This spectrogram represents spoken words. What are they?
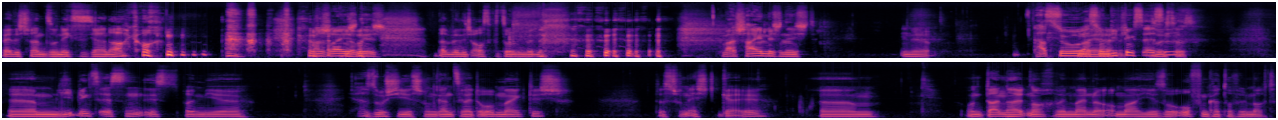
Werde ich schon so nächstes Jahr nachkochen. Wahrscheinlich Aber- nicht. Dann, wenn ich ausgezogen bin. Wahrscheinlich nicht. ja. Hast du, hast du ein Lieblingsessen? So ist das. Ähm, Lieblingsessen ist bei mir. Ja, Sushi ist schon ganz weit oben eigentlich. Das ist schon echt geil. Ähm, und dann halt noch, wenn meine Oma hier so Ofenkartoffeln macht.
